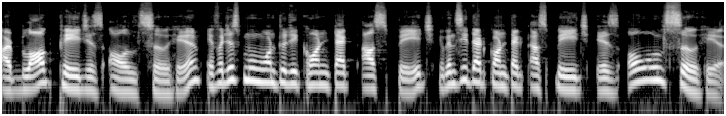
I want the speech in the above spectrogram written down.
our blog page is also here. If I just move on to the contact us page, you can see that contact us page is also here.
